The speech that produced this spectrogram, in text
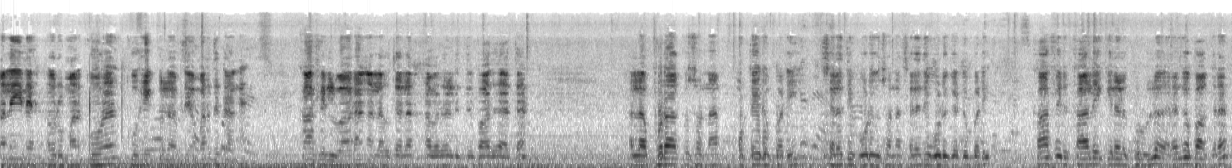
மலையில் ஒரு ம குகை குகைக்குள்ளே அப்படி அமர்ந்துட்டாங்க. காஃபில் வாராங்க. அல்லாஹ் தாலா அவர்களுக்கு பாதுகாத்தான் அல்லாஹ் புறாக்கு சொன்னான் முட்டையிடும்படி செலந்தி கூடுக்கு சொன்னான் செலந்தி கூடு கட்டும்படி. காஃபிர் காலை கீழே குருல இறங்க பார்க்குறான்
